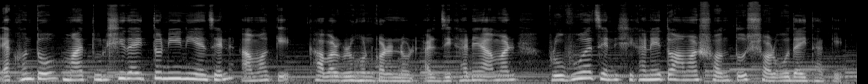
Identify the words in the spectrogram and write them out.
এখন তো মা তুলসী দায়িত্ব নিয়ে নিয়েছেন আমাকে খাবার গ্রহণ করানোর। আর যেখানে আমার প্রভু আছেন সেখানে তো আমার সন্তোষ সর্বদাই থাকে।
